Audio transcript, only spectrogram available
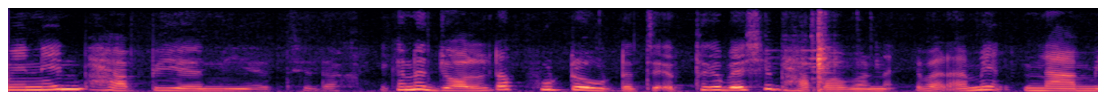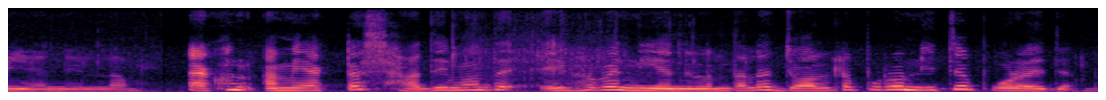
মিনিট ভাপিয়ে নিয়েছি। দেখো, এখানে জলটা ফুটে উঠেছে। এর থেকে বেশি ভাপাবো না। এবার আমি নামিয়ে নিলাম। এখন আমি একটা সাজির মধ্যে এইভাবে নিয়ে নিলাম। তাহলে জলটা পুরো নিচে পড়ে যাবে।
